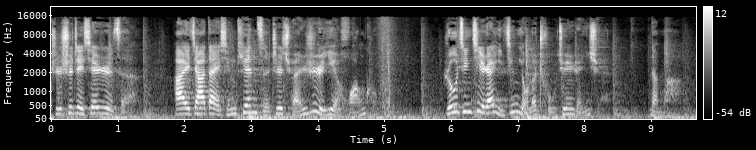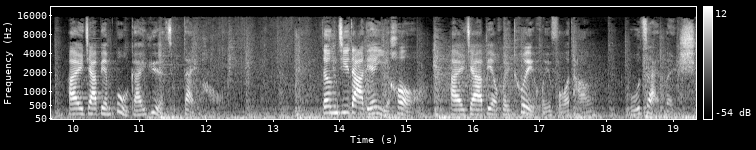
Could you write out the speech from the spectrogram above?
只是这些日子，哀家代行天子之权，日夜惶恐。如今既然已经有了储君人选，那么哀家便不该越俎代庖。登基大典以后。哀家便会退回佛堂，不再问世。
